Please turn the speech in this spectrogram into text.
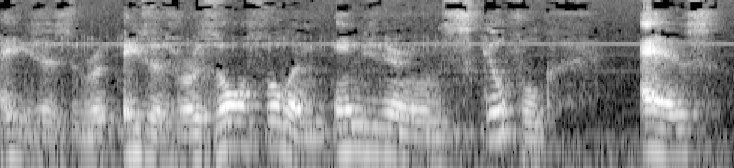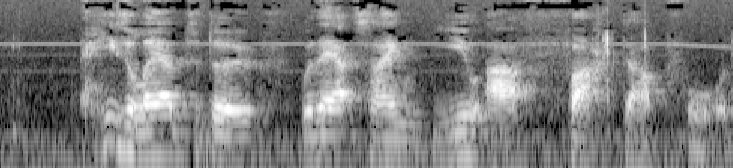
He's as re- he's as resourceful and engineering and skillful as he's allowed to do without saying you are fucked up Ford,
